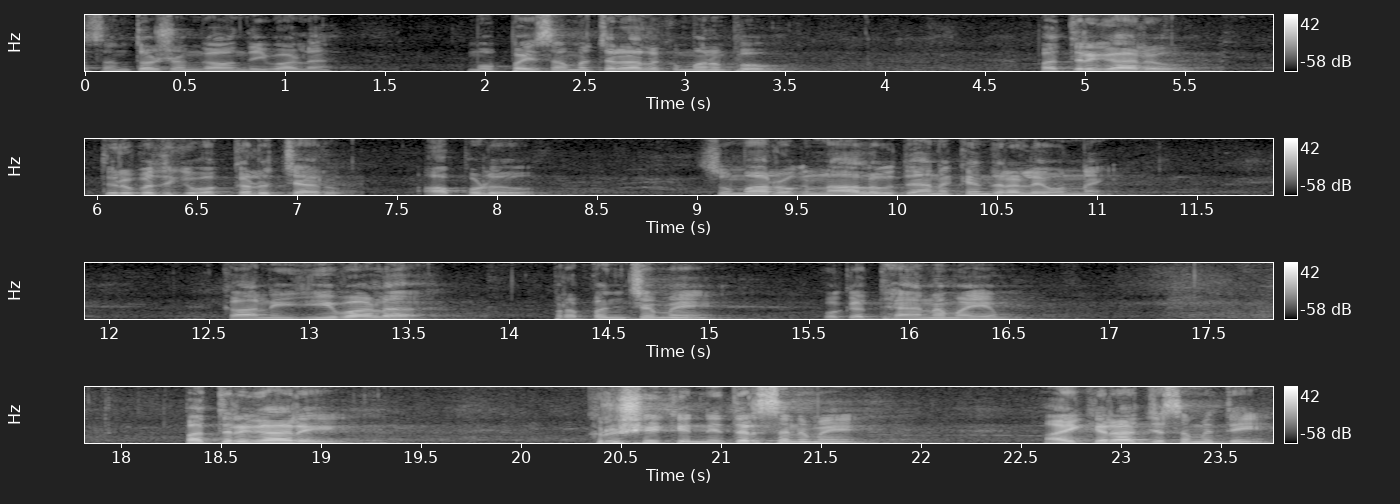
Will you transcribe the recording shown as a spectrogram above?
సంతోషంగా ఉంది ఇవాళ. ముప్పై సంవత్సరాలకు మునుపు పత్రికారు తిరుపతికి ఒక్కరొచ్చారు. అప్పుడు సుమారు ఒక నాలుగు ధ్యాన కేంద్రాలే ఉన్నాయి. కానీ ఇవాళ ప్రపంచమే ఒక ధ్యానమయం. పత్రికారి కృషికి నిదర్శనమే ఐక్యరాజ్య సమితి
